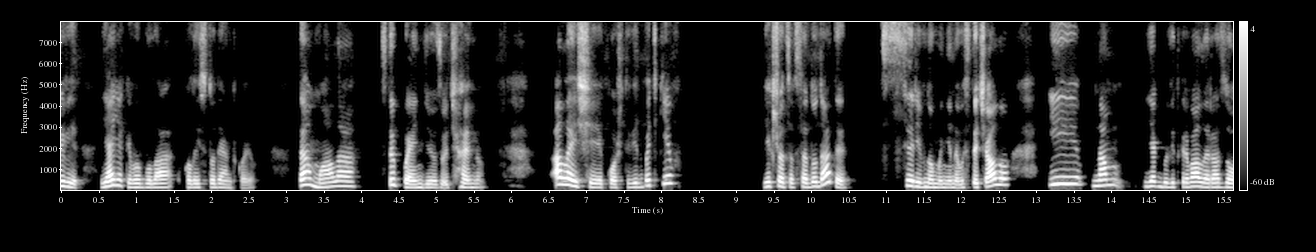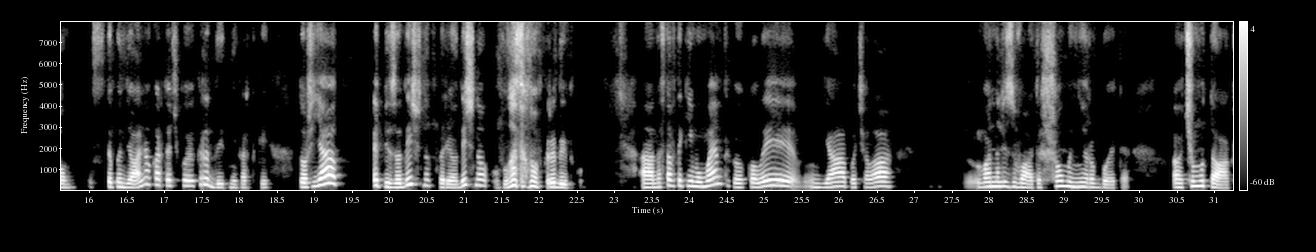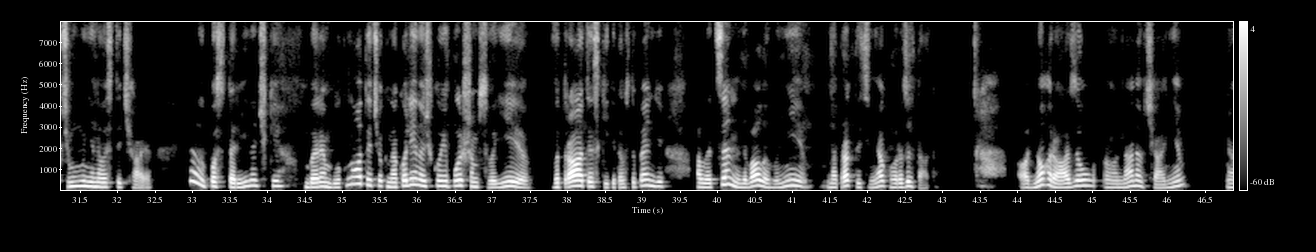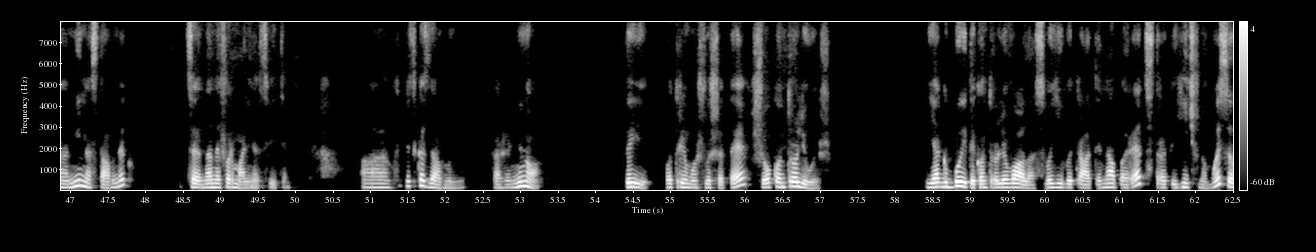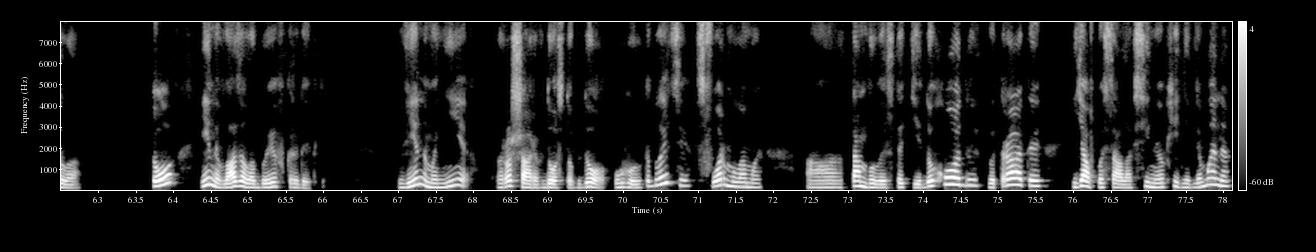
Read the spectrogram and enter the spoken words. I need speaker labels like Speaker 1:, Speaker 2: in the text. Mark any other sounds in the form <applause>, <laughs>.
Speaker 1: Привіт! Я, як і ви була колись студенткою, та мала стипендію, звичайно. Але ще є кошти від батьків. Якщо це все додати, все рівно мені не вистачало. І нам якби відкривали разом з стипендіальною карточкою кредитні картки. Тож я епізодично, періодично <laughs> влазила в кредитку. А, настав такий момент, коли я почала аналізувати, що мені робити. Чому так? Чому мені не вистачає? Ну, по старіночки беремо блокнотичок на коліночку і пишемо свої витрати, скільки там стипендій, але це не давало мені на практиці ніякого результату. Одного разу е, на навчанні е, мій наставник, це на неформальній освіті, а, підсказав мені, каже: Ніно, ти отримуєш лише те, що контролюєш. Якби ти контролювала свої витрати наперед, стратегічно мислила, то і не влазила би в кредитки. Він мені розшарив доступ до Google таблиці з формулами. Там були статті доходи, витрати. Я вписала всі необхідні для мене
